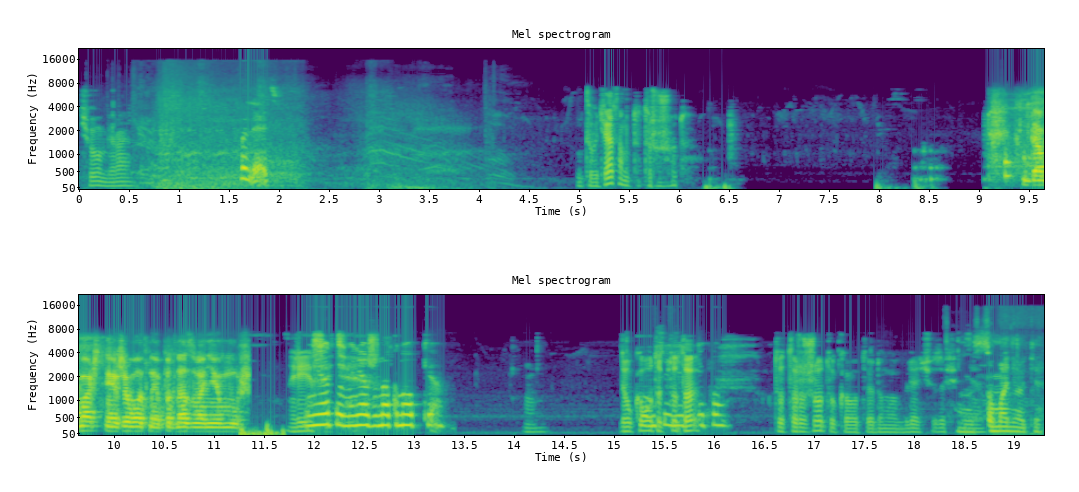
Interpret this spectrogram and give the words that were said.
Чего умираем? Блять. Это у тебя там кто-то ржет? Домашнее животное под названием муж. Нет, у меня же на кнопке. Да у кого-то кто-то тихо. кто-то ржет, у кого-то, я думаю, блядь, что за фигня. В самолете.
